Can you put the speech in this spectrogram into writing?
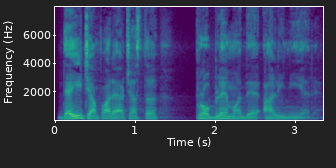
De aici apare această problemă de aliniere.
